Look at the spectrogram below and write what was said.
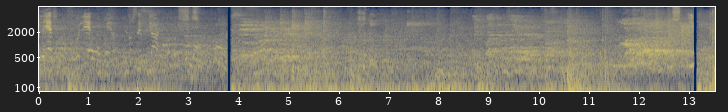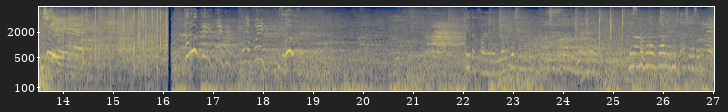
Олег, Олег, ну все п'ять. Є! Давай, бей, бей, бей, Саня, бей! Згодься! Ти так файно робив, я просто наші удари не знаю. Я себе було вдарив, більш аж я забивав.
